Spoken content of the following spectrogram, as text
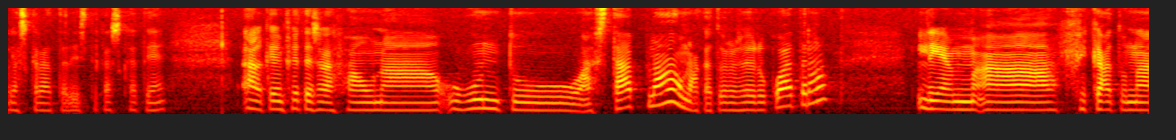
les característiques que té. El que hem fet és agafar una Ubuntu estable, una 1404, li hem eh, ficat una,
